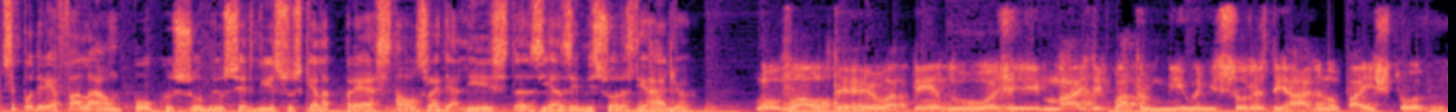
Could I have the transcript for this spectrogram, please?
Você poderia falar um pouco sobre os serviços que ela presta aos radialistas e às emissoras de rádio? No Walter, eu atendo hoje mais de 4 mil emissoras de rádio no país todo.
